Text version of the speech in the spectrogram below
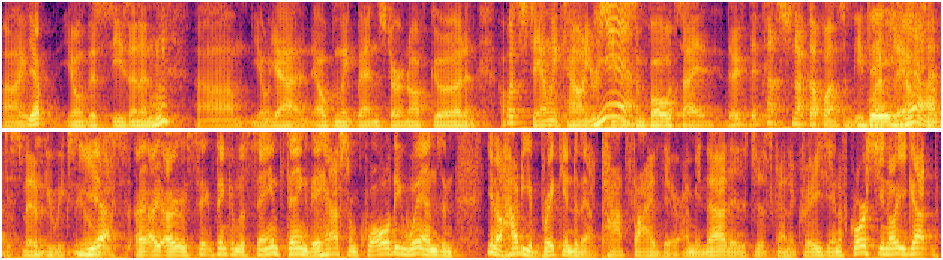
Uh, yep. You know, this season. And, mm-hmm. um, you know, yeah, and Elkton Lake Benton starting off good. And how about Stanley County receiving yeah. some votes? I They've, they've kind of snuck up on some people they after they upset DeSmet a few weeks ago. Yes. I, I was thinking the same thing. They have some quality wins, and you know how do you break into that top five there? I mean, that is just kind of crazy. And of course, you know you got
